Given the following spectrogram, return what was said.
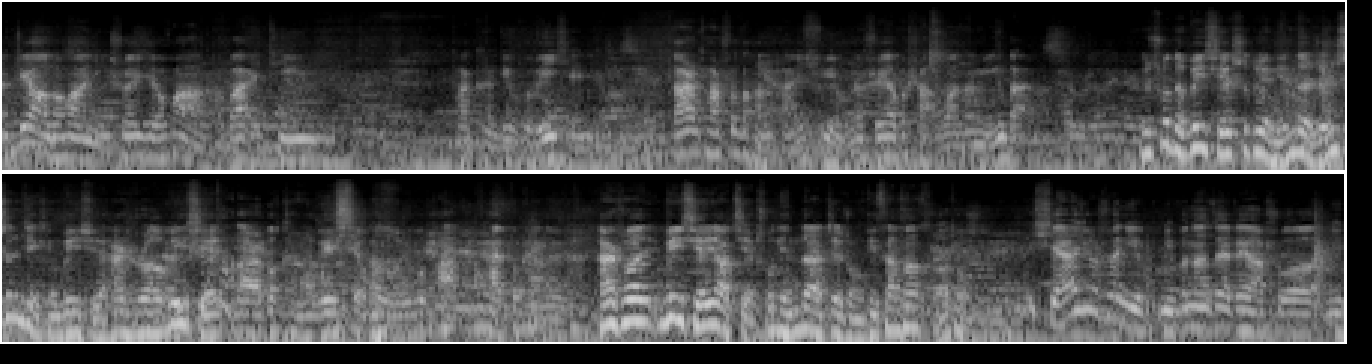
那这样的话，你说一些话他不爱听，他肯定会威胁你嘛。当然他说的很含蓄，那谁也不傻瓜能明白嘛，是不是？您说的威胁是对您的人身进行威胁，还是说威胁他当然不可能威胁我，我就不怕，他还不可能。还是说威胁要解除您的这种第三方合同？显然就是说你你不能再这样说，你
